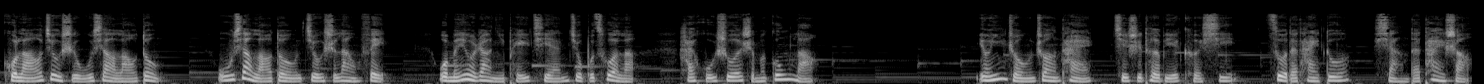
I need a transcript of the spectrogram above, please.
苦劳就是无效劳动。无效劳动就是浪费，我没有让你赔钱就不错了，还胡说什么功劳？有一种状态其实特别可惜，做的太多，想的太少。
